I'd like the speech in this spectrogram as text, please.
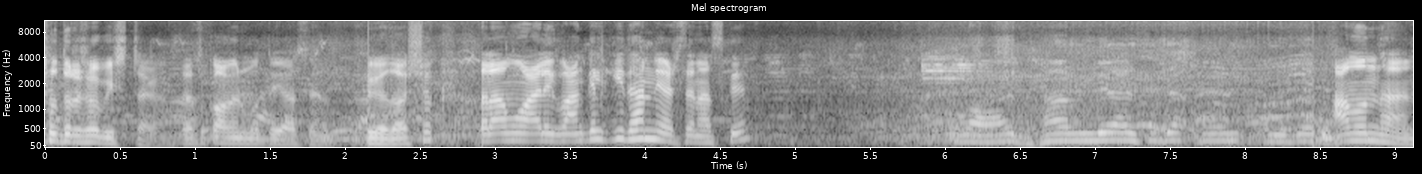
সতেরোশো বিশ টাকা তা কমের মধ্যেই আছেন। প্রিয় দর্শক সালামু আলাইকুম। আঙ্কেল কি ধান নিয়ে আসছেন আজকে? আমন ধান?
